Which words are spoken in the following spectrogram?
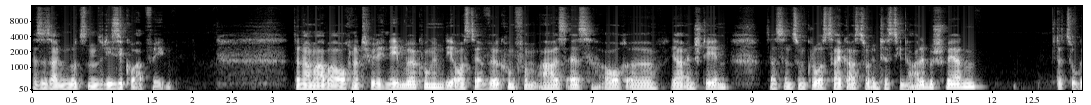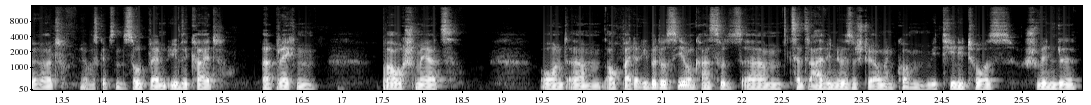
Das ist halt ein Nutzen-Risiko abwägen. Dann haben wir aber auch natürlich Nebenwirkungen, die aus der Wirkung vom ASS auch äh, ja entstehen. Das sind zum Großteil gastrointestinale Beschwerden. Dazu gehört, ja, was gibt's denn? Sodbrennen, Übelkeit, Erbrechen, Bauchschmerz. Und ähm, auch bei der Überdosierung kann es zu ähm, zentralvenösen Störungen kommen, wie Tinnitus, Schwindel,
